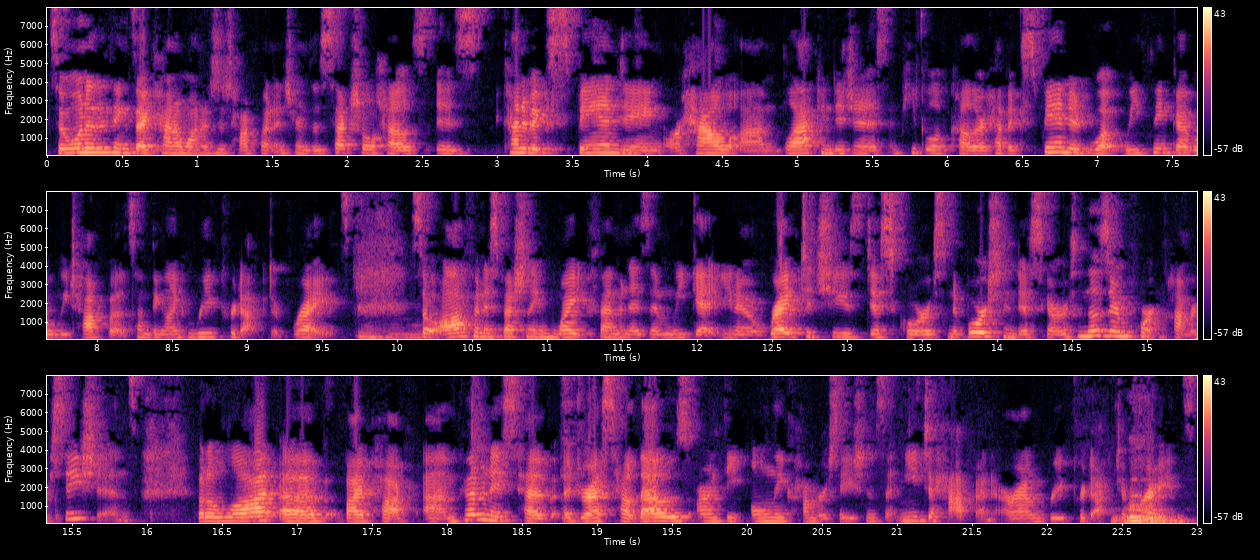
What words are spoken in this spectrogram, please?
So one of the things I kind of wanted to talk about in terms of sexual health is kind of expanding or how um, Black, Indigenous, and people of color have expanded what we think of when we talk about something like reproductive rights. So often, especially in white feminism, we get you know right to choose discourse and abortion discourse, and those are important conversations. But a lot of BIPOC um, feminists have addressed how those aren't the only conversations that need to happen around reproductive rights.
